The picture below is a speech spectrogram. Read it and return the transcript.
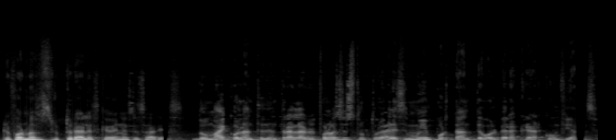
Reformas estructurales que ven necesarias. Don Michael, antes de entrar a las reformas estructurales es muy importante volver a crear confianza.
